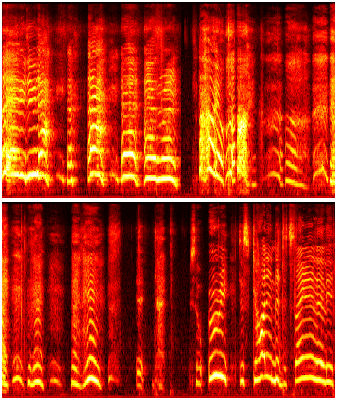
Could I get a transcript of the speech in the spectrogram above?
I had to do that. Ah, ah, I had to run. Oh, oh, so Uri just got into the sand and he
